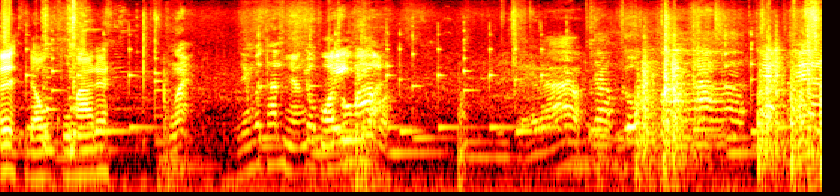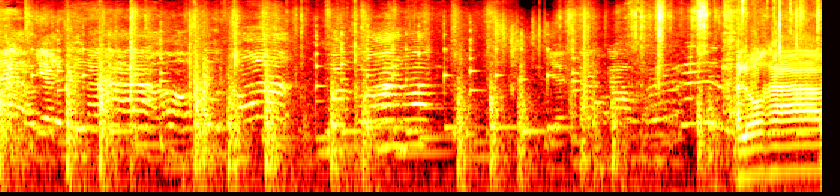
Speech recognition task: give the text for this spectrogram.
เฮ้ยเดี๋ยวกูมาด้วยไว้ยังไม่ทันจบปวดเพลตัวงมาดีกว่าเสร็จแล้วจับลงมาฮัลโหลครับ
